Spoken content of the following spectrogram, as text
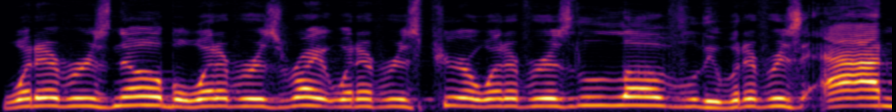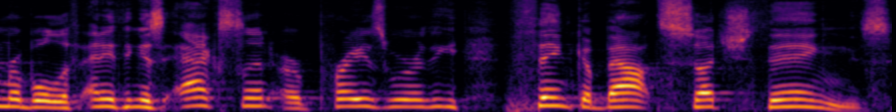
whatever is noble, whatever is right, whatever is pure, whatever is lovely, whatever is admirable, if anything is excellent or praiseworthy, think about such things.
